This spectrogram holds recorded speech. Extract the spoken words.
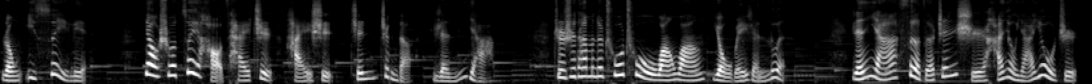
容易碎裂。要说最好材质，还是真正的人牙，只是它们的出处往往有违人论。人牙色泽真实，含有牙釉质，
